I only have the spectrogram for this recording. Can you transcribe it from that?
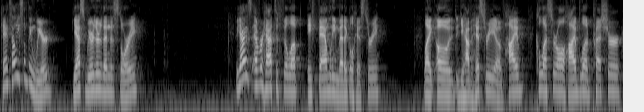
Can I tell you something weird? Yes, weirder than this story. You guys ever had to fill up a family medical history? Like, oh, you have a history of high cholesterol, high blood pressure,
